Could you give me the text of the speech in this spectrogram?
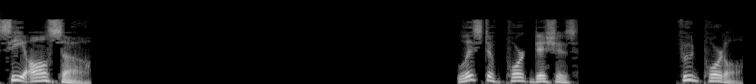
See also List of pork dishes. Food portal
